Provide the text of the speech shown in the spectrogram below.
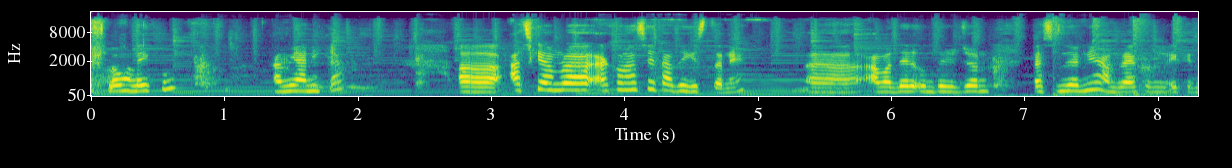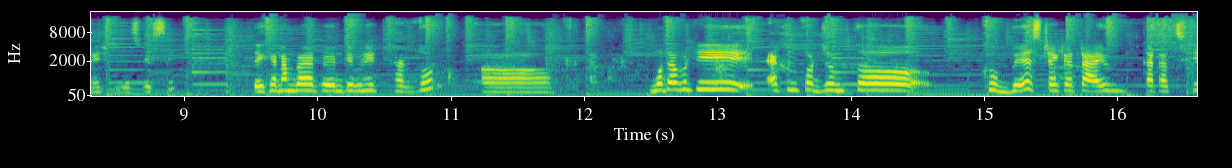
আসসালামু আলাইকুম। আমি আনিকা। আজকে আমরা এখন আছি তাজিকিস্তানে। আমাদের উনত্রিশ জন প্যাসেঞ্জার নিয়ে আমরা এখন এখানে এসে পৌঁছেছি। এখানে আমরা টোয়েন্টি মিনিট থাকব। মোটামুটি এখন পর্যন্ত খুব বেস্ট একটা টাইম কাটাচ্ছি।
